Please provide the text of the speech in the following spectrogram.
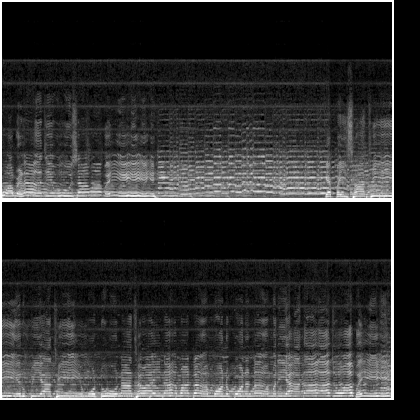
હોબળા કે પૈસાથી, રૂપિયાથી મોટું ના થવાય, ના માટે મોન પોન ન મર્યાદા જોવા ભાઈ.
